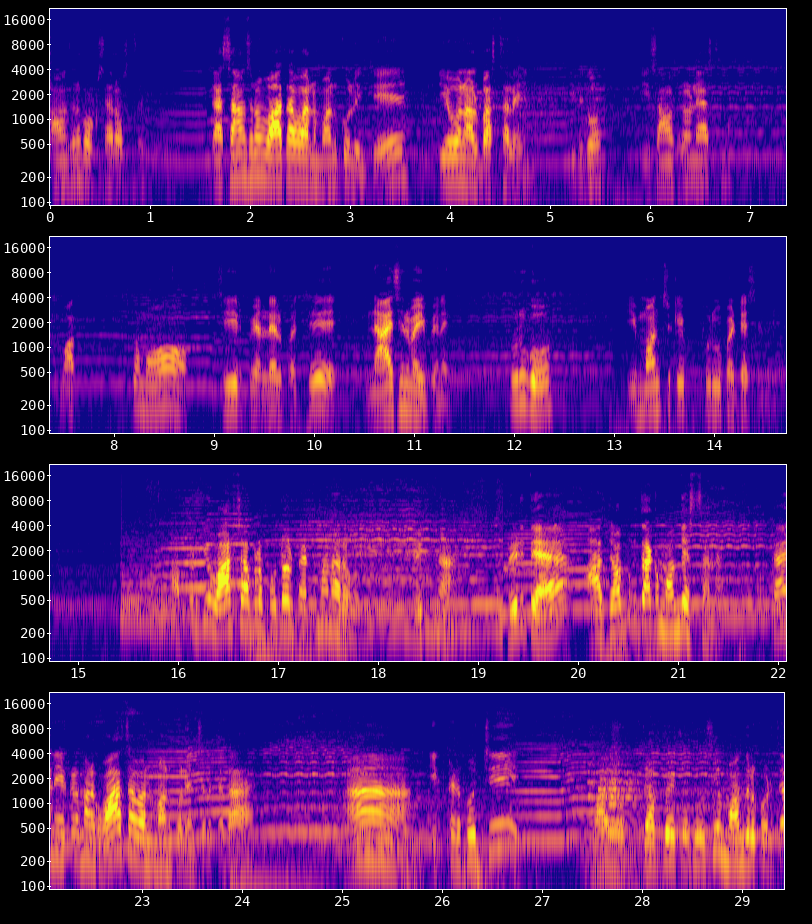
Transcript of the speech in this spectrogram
సంవత్సరానికి ఒకసారి వస్తుంది. గత సంవత్సరం వాతావరణం అనుకూలించి ఏవో నాలుగు బస్తాలు అయినాయి. ఇదిగో ఈ సంవత్సరం నేస్తాము. మొత్తము చీరిపేళ్ళు పిల్లలు వచ్చి నాశనం అయిపోయినాయి. పురుగు ఈ మంచుకి పురుగు పెట్టేసింది. అప్పటికి వాట్సాప్లో ఫోటోలు పెట్టమన్నారు. పెట్టిన పెడితే ఆ జబ్బుకి దాకా మందు ఇస్తున్నారు కానీ ఇక్కడ మనకు వాతావరణం అనుకూలించదు కదా. ఇక్కడికి వచ్చి జబ్బు ఎట్లా చూసి మందులు కొడితే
